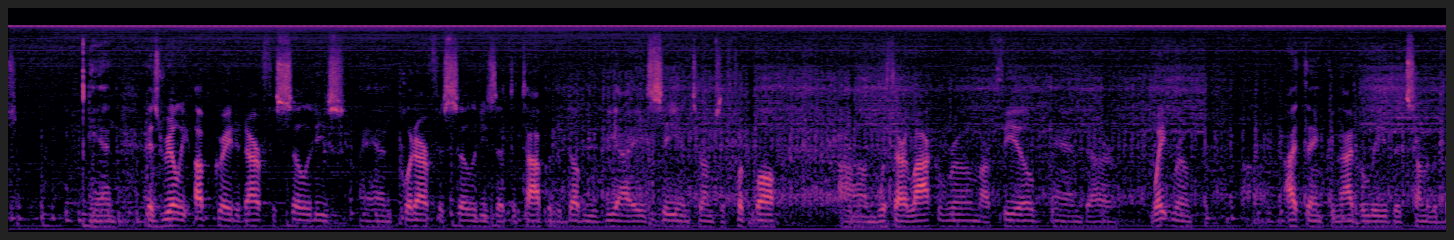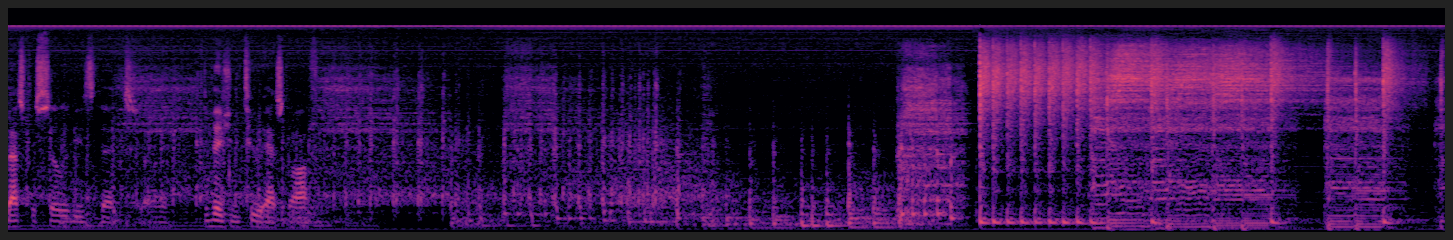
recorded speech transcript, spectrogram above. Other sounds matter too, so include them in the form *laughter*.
and has really upgraded our facilities and put our facilities at the top of the WVIAC in terms of football um, with our locker room, our field, and our weight room. Uh, I think and I believe that some of the best facilities that uh, Division II has to offer.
